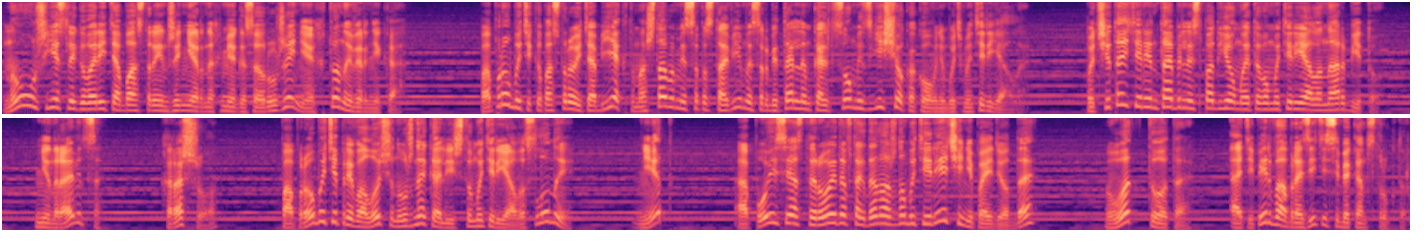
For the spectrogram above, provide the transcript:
Ну уж если говорить об астроинженерных мегасооружениях, то наверняка. Попробуйте-ка построить объект масштабами сопоставимый с орбитальным кольцом из еще какого-нибудь материала. Подсчитайте рентабельность подъема этого материала на орбиту. Не нравится? Хорошо. Попробуйте приволочь нужное количество материала с Луны. Нет? О поясе астероидов тогда должно быть и речи не пойдет, да? Вот то-то. А теперь вообразите себе конструктор.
